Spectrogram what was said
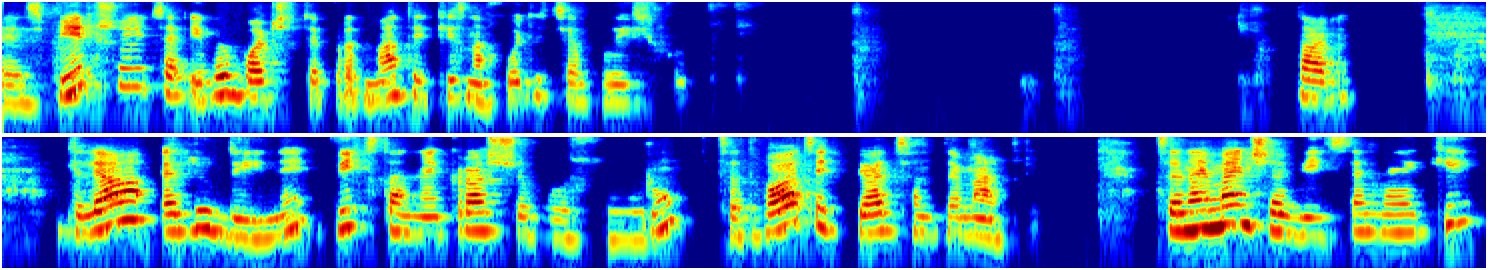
е, збільшується, і ви бачите предмети, які знаходяться близько. Далі. Для людини відстань найкращого зору це 25 см. Це найменша відстань, на якій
